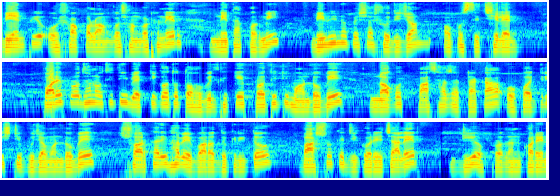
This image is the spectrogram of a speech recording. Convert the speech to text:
বিএনপি ও সকল অঙ্গ সংগঠনের নেতাকর্মী, বিভিন্ন পেশা সুদীজন উপস্থিত ছিলেন। পরে প্রধান অতিথি ব্যক্তিগত তহবিল থেকে প্রতিটি মণ্ডপে নগদ পাঁচ হাজার টাকা ও পঁয়ত্রিশটি পূজা মণ্ডপে সরকারিভাবে বরাদ্দকৃত পাঁচশো কেজি করে চালের ডিও প্রদান করেন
